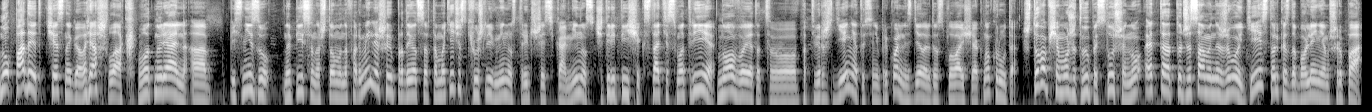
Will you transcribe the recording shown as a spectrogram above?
Но падает, честно говоря, шлак. Вот, ну реально, а и снизу написано, что мы нафармили, шир продается автоматически, ушли в минус 36к, минус 4000. Кстати, смотри, новое этот э, подтверждение, то есть они прикольно сделали это всплывающее окно, круто. Что вообще может выпасть? Слушай, ну это тот же самый ножевой кейс, только с добавлением ширпа.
